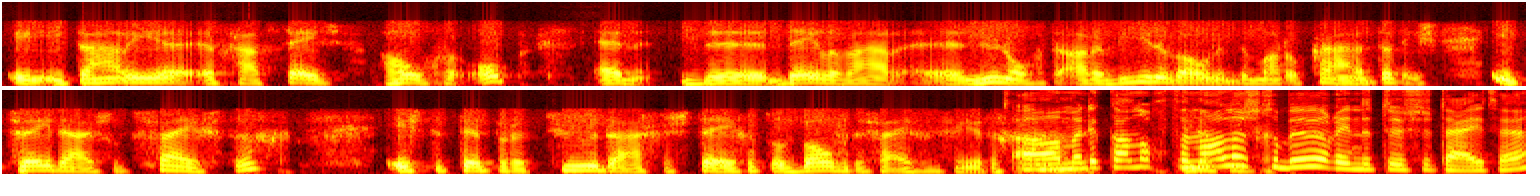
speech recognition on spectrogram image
in Italië. Het gaat steeds hoger op. En de delen waar eh, nu nog de Arabieren wonen, de Marokkanen... dat is in 2050 is de temperatuur daar gestegen tot boven de 45 graden. Oh, maar er kan nog van alles is- gebeuren in de tussentijd, hè?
